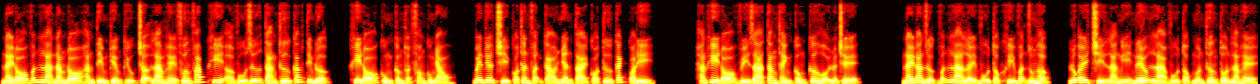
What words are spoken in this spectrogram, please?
Này đó vẫn là năm đó hắn tìm kiếm cứu trợ Lam Hề phương pháp khi ở vu giữ tàng thư các tìm được, khi đó cùng cấm thuật phóng cùng nhau, bên kia chỉ có thân phận cao nhân tài có tư cách qua đi. Hắn khi đó vì gia tăng thành công cơ hội luyện chế. Này đan dược vẫn là lấy vu tộc khí vận dung hợp, lúc ấy chỉ là nghĩ nếu là vu tộc muốn thương tổn Lam Hề,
